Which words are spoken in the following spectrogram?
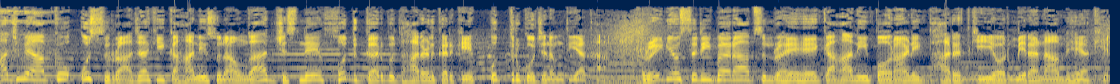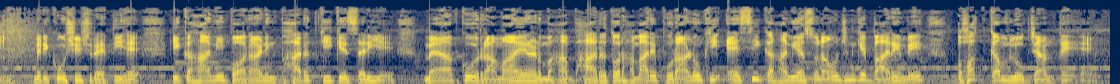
आज मैं आपको उस राजा की कहानी सुनाऊँगा जिसने खुद गर्भ धारण करके पुत्र को जन्म दिया था। रेडियो सिटी पर आप सुन रहे हैं कहानी पौराणिक भारत की और मेरा नाम है अखिल। मेरी कोशिश रहती है कि कहानी पौराणिक भारत की के ज़रिए मैं आपको रामायण, महाभारत और हमारे पुराणों की ऐसी कहानियाँ सुनाऊं जिनके बारे में बहुत कम लोग जानते हैं।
